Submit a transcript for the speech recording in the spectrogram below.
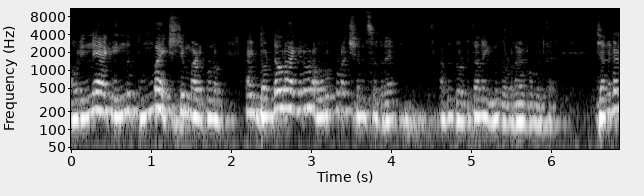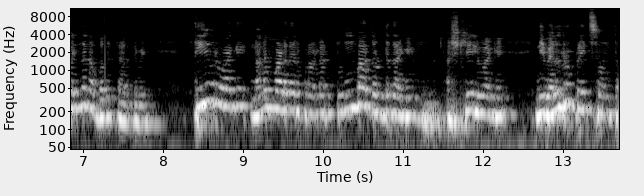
ಅವ್ರು ಇನ್ನೇ ಯಾಕೆ ಇನ್ನೂ ತುಂಬಾ ಎಕ್ಸ್ಟ್ರೀಮ್ ಮಾಡ್ಕೊಂಡು ಅಂಡ್ ದೊಡ್ಡವರಾಗಿರೋರು ಅವರು ಕೂಡ ಕ್ಷಮಿಸಿದ್ರೆ ಅದು ದೊಡ್ಡತನ ಇನ್ನೂ ದೊಡ್ಡದಾಗಿ ಹೋಗುತ್ತೆ. ಜನಗಳಿಂದ ನಾವು ಬದುಕ್ತಾ ಇರ್ತೀವಿ. ತೀವ್ರವಾಗಿ ನನಗೆ ಮಾಡದೇ ಇರೋ ಪರವಾಗಿಲ್ಲ ತುಂಬಾ ದೊಡ್ಡದಾಗಿ, ಅಶ್ಲೀಲವಾಗಿ ನೀವೆಲ್ಲರೂ ಪ್ರೀತಿಸುವಂತ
